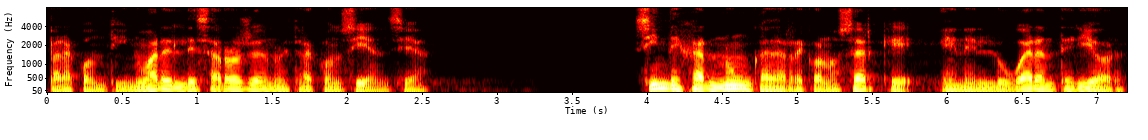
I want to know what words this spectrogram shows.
para continuar el desarrollo de nuestra conciencia. Sin dejar nunca de reconocer que en el lugar anterior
